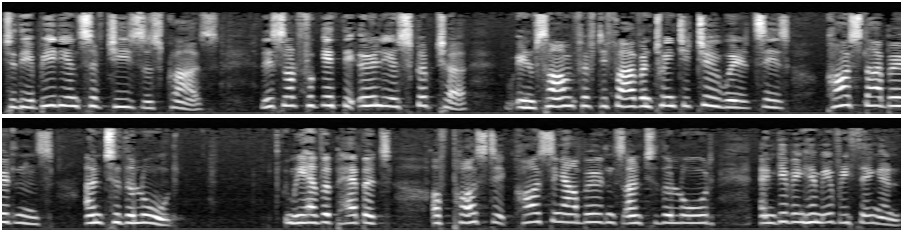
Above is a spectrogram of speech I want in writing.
to the obedience of Jesus Christ. Let's not forget the earlier scripture in Psalm 55 and 22 where it says, Cast thy burdens unto the Lord. We have a habit of casting our burdens unto the Lord and giving Him everything and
